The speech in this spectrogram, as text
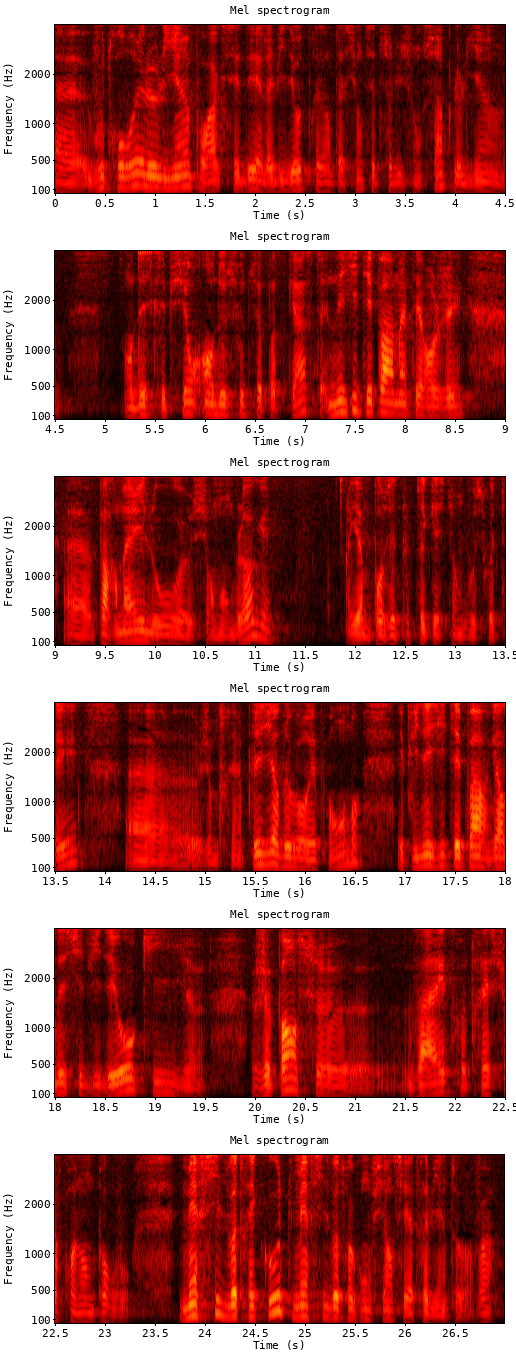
Euh, vous trouverez le lien pour accéder à la vidéo de présentation de cette solution simple, le lien euh, en description en dessous de ce podcast. N'hésitez pas à m'interroger euh, par mail ou sur mon blog et à me poser toutes les questions que vous souhaitez. Je me ferai un plaisir de vous répondre. Et puis n'hésitez pas à regarder cette vidéo qui, je pense, va être très surprenante pour vous. Merci de votre écoute, merci de votre confiance et à très bientôt. Au revoir.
